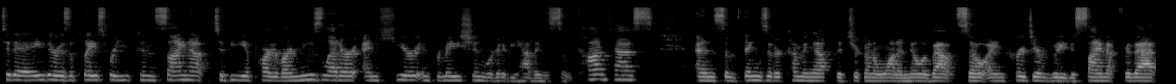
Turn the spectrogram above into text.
today there is a place where you can sign up to be a part of our newsletter and hear information. We're going to be having some contests and some things that are coming up that you're going to want to know about. So I encourage everybody to sign up for that.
